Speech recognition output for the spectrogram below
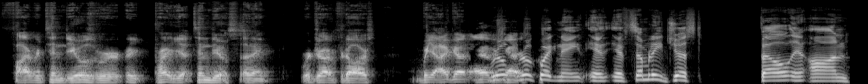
five or ten deals were probably yeah, ten deals. I think we're driving for dollars. But yeah, I got I real real quick, Nate. If, if somebody just fell in, on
